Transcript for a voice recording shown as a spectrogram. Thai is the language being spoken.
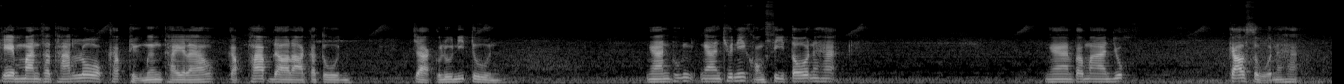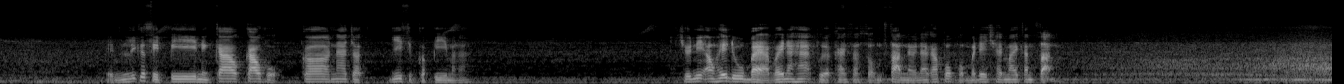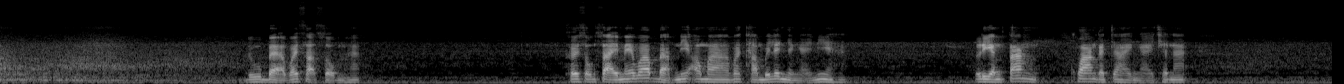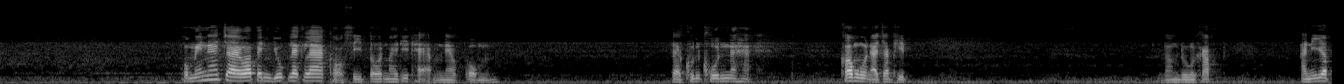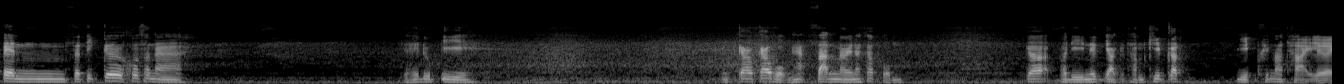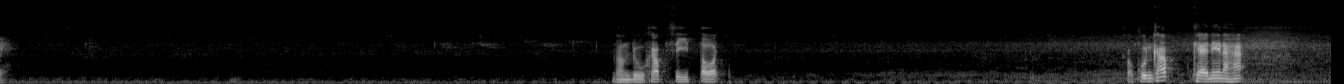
เกมมันสถานโลกครับถึงเมืองไทยแล้วกับภาพดาราการ์ตูนจากลูนิตูน งานงานชุดนี้ของซีโตนะฮะ งานประมาณยุค 90 นะฮะ เห็นลิขสิทธิ์ปี 1996 ก็น่าจะ 20 กว่าปีมาแล้วชุดนี้เอาให้ดูแบบไว้นะฮะเผื่อใครสะสมสั่นหน่อยนะครับเพราะผมไม่ได้ใช้ไม้กันสั่น ดูแบบไว้สะสมฮะ เคยสงสัยไหมว่าแบบนี้เอามาไว้ทำไว้เล่นยังไงเนี่ยฮะ เรียงตั้งคว้างกระจายไงชนะ ผมไม่แน่ใจว่าเป็นยุคแรก ๆ ของซีโต้นไหมที่แถมแนวกลม แต่คุ้นๆนะฮะ ข้อมูลอาจจะผิด ลองดูครับ อันนี้จะเป็นสติกเกอร์โฆษณา เดี๋ยวให้ดูปี 996นะฮะสั้นหน่อยนะครับผม ก็พอดีนึกอยากจะทำคลิปก็หยิบขึ้นมาถ่ายเลยลองดูครับซีโต๊ดขอบคุณครับ แค่นี้นะฮะ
